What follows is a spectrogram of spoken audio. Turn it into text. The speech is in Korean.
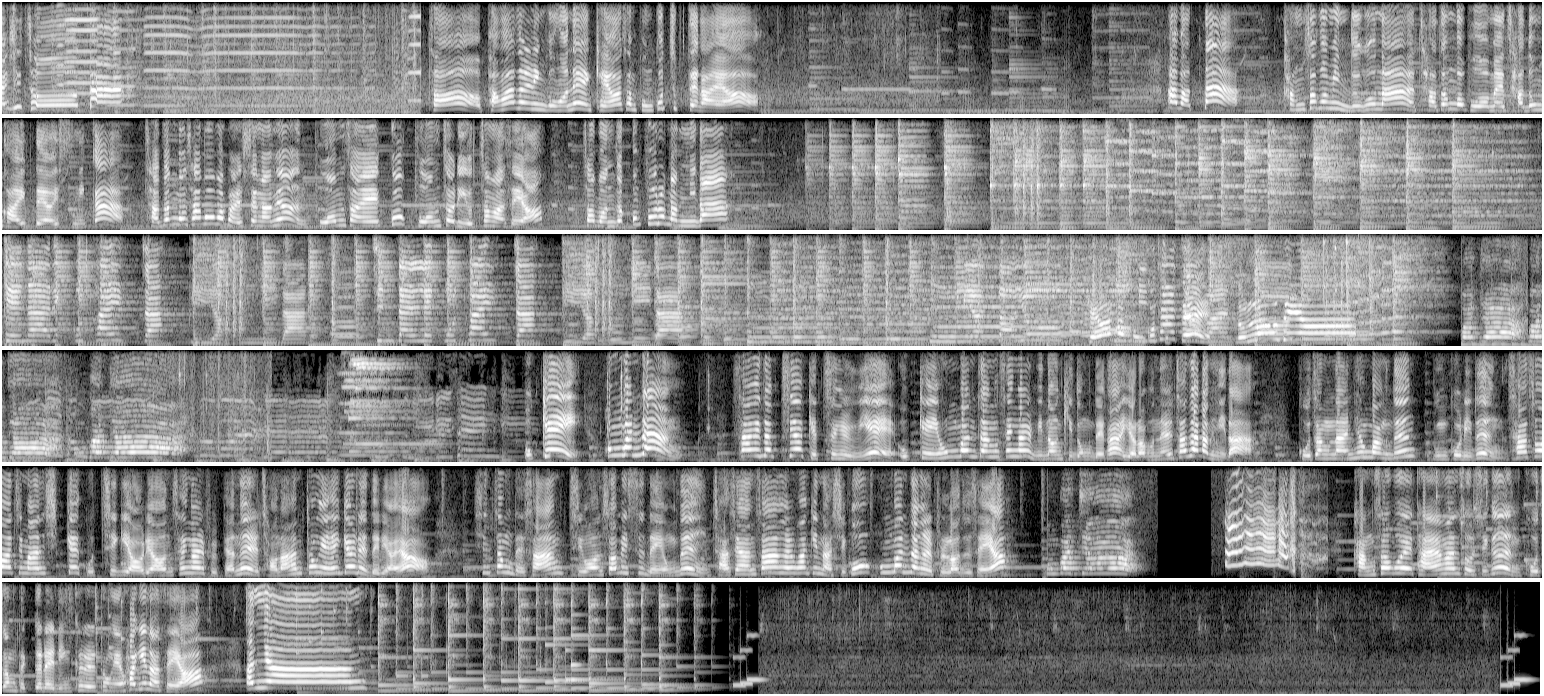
날씨 좋다. 저 방화산림공원에 개화산 봄꽃축제 가요. 아 맞다! 강서구민 누구나 자전거 보험에 자동 가입되어 있으니까 자전거 사고가 발생하면 보험사에 꼭 보험 처리 요청하세요. 저 먼저 꽃 보러 갑니다. 봄꽃축제 놀러오세요! 홍반장! 홍반장! 홍반장! 오케이! 홍반장! 사회적 취약계층을 위해 오케이 홍반장 생활민원 기동대가 여러분을 찾아갑니다. 고장난 형광 등, 문고리 등 사소하지만 쉽게 고치기 어려운 생활 불편을 전화 한 통에 해결해드려요. 신청 대상, 지원 서비스 내용 등 자세한 사항을 확인하시고 홍반장을 불러주세요. 홍반장! 강서구의 다양한 소식은 고정 댓글의 링크를 통해 확인하세요. 안녕!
